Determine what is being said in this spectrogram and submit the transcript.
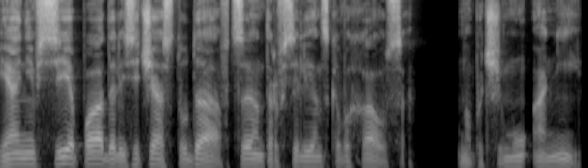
и они все падали сейчас туда, в центр вселенского хаоса. Но почему они?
